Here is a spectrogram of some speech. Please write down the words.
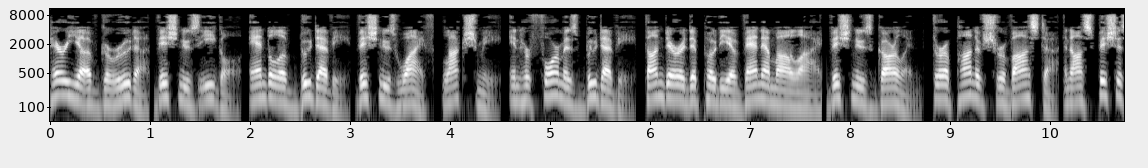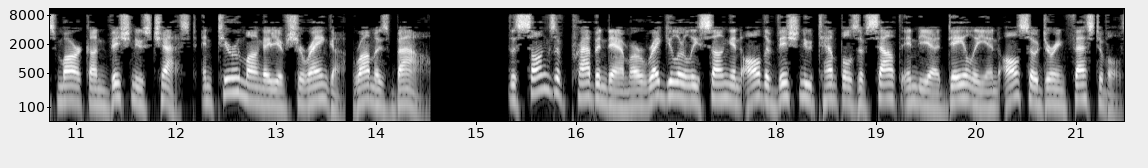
Periya of Garuda Vishnu's eagle, Andal of Bhudevi Vishnu's wife, Lakshmi, in her form as Bhudevi, Thandaradipodi of Vanamalai Vishnu's garland, Thirapan of Shrivatsa an auspicious mark on Vishnu's chest and Tirumangai of Sharanga, Rama's bow. The songs of Prabandham are regularly sung in all the Vishnu temples of South India daily and also during festivals.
